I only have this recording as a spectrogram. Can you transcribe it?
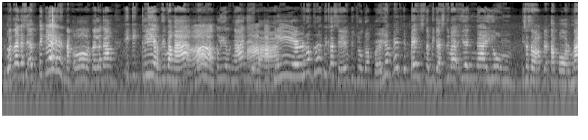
Diba talaga si Ate Claire? Nako, talagang iki-clear, di ba nga? Ah. Makaka-clear nga, di ba? Makaka-clear. Pero grabe kasi, videographer, yung 20 pesos na bigas, di ba? Yan nga yung isa sa mga plataforma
